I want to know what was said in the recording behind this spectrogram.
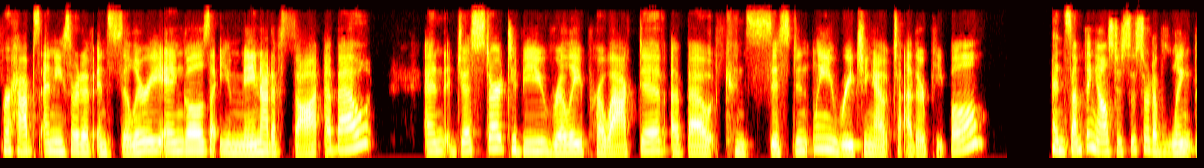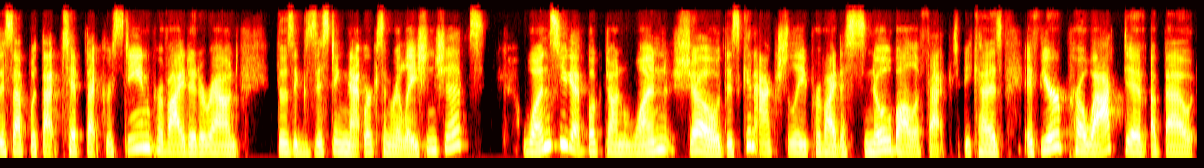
perhaps any sort of ancillary angles that you may not have thought about. And just start to be really proactive about consistently reaching out to other people and something else, just to sort of link this up with that tip that Christine provided around those existing networks and relationships. Once you get booked on one show, this can actually provide a snowball effect because if you're proactive about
